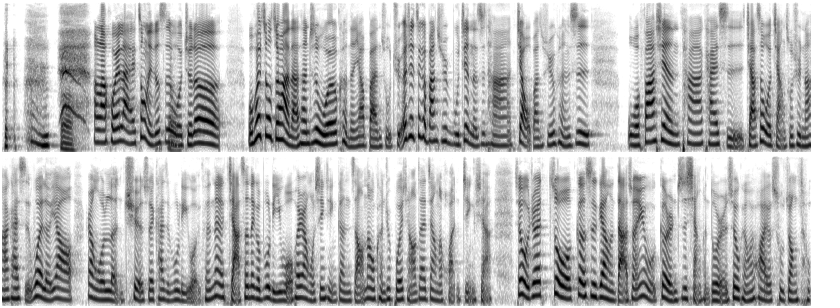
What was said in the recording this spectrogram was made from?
好了，回来重点就是，嗯我觉得我会做最坏的打算，就是我有可能要搬出去，而且这个搬出去不见得是他叫我搬出去，有可能是我发现他开始，假设我讲出去，然后他开始为了要让我冷却，所以开始不理我。可能那个假设那个不理我会让我心情更糟，那我可能就不会想要在这样的环境下，所以我就会做各式各样的打算。因为我个人就是想很多人，所以我可能会画一个树状图。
